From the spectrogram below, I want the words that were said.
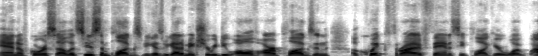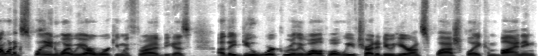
And of course, uh, let's do some plugs because we got to make sure we do all of our plugs and a quick Thrive fantasy plug here. What I want to explain why we are working with Thrive because uh, they do work really well with what we've tried to do here on Splash Play, combining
